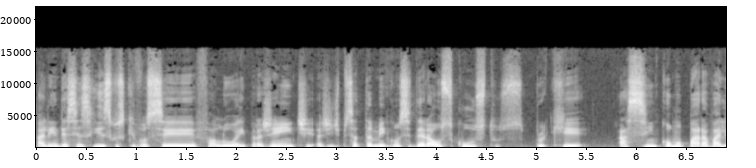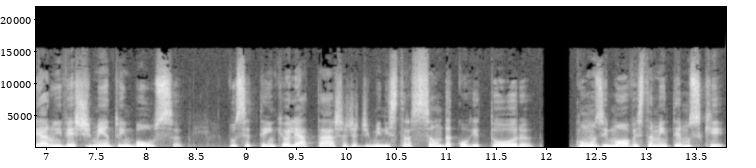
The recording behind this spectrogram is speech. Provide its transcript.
Além desses riscos que você falou aí pra gente, a gente precisa também considerar os custos. Porque, assim como para avaliar um investimento em bolsa, você tem que olhar a taxa de administração da corretora, com os imóveis também temos que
